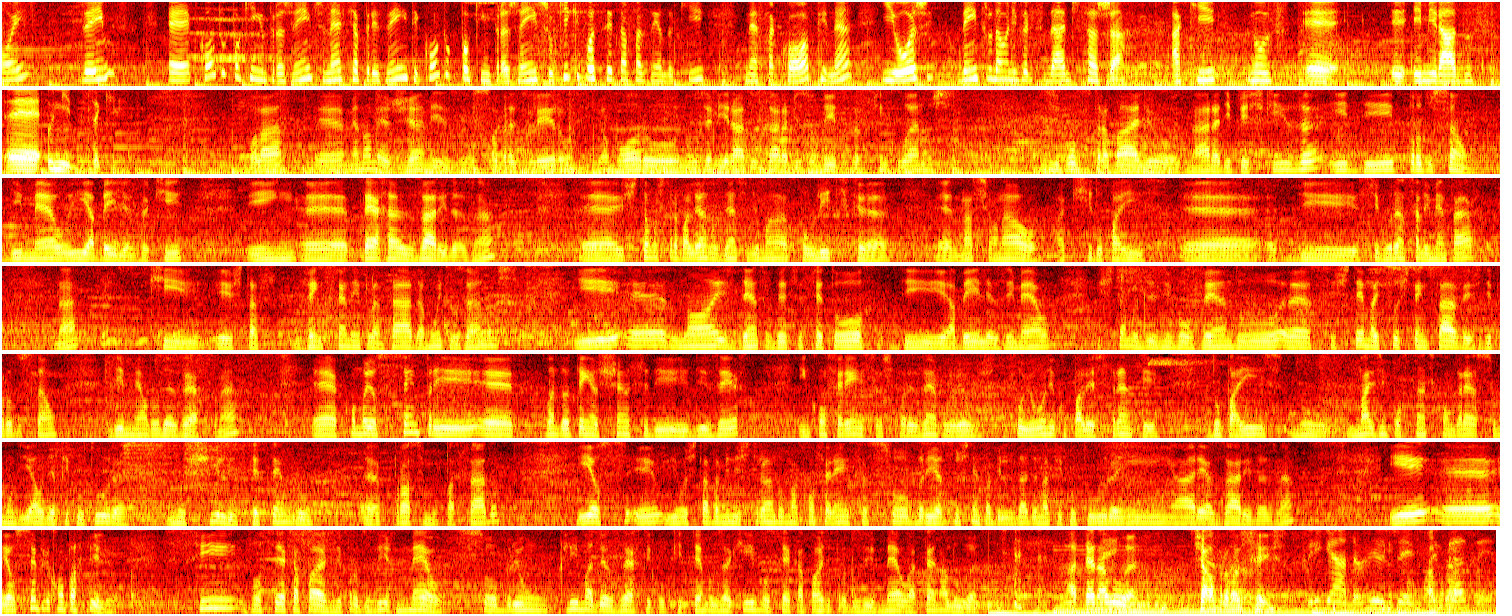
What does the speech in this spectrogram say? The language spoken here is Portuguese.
Oi, James. É, conta um pouquinho pra gente, né? Se apresenta e conta um pouquinho pra gente o que, que você está fazendo aqui nessa COP, né? E hoje dentro da Universidade de Sajá, aqui nos é, Emirados é, Unidos aqui. Olá, é, meu nome é James, eu sou brasileiro, eu moro nos Emirados Árabes Unidos há cinco anos. Desenvolvo trabalho na área de pesquisa e de produção de mel e abelhas aqui em é, terras áridas. Né? É, estamos trabalhando dentro de uma política é, nacional aqui do país de segurança alimentar, né? que está, vem sendo implantada há muitos anos e é, nós, dentro desse setor de abelhas e mel, estamos desenvolvendo é, sistemas sustentáveis de produção de mel do deserto. Né? É, como eu sempre, é, quando eu tenho a chance de dizer, em conferências, por exemplo, eu fui o único palestrante do país no mais importante Congresso Mundial de Apicultura no Chile, setembro é, próximo passado e eu, eu, eu, estava ministrando uma conferência sobre a sustentabilidade na apicultura em áreas áridas. Né? E é, eu sempre compartilho. Se você é capaz de produzir mel sobre um clima desértico que temos aqui, você é capaz de produzir mel até na Lua. até na Lua. Tchau para vocês. Obrigada, viu, gente? Um abraço. Foi um prazer.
